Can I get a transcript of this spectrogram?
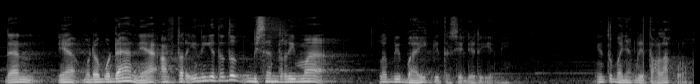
Dan ya mudah-mudahan ya, after ini kita tuh bisa nerima lebih baik gitu sih diri ini. Ini tuh banyak ditolak loh.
